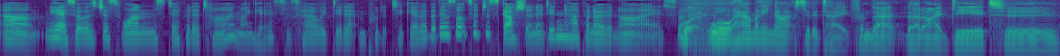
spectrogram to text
um, yeah, so it was just one step at a time, I guess, is how we did it and put it together. But there's lots of discussion. It didn't happen overnight. So. Well, well, how many nights did it take from that, that idea to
